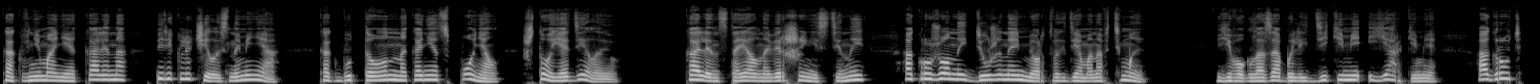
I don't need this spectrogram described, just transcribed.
как внимание Калина переключилось на меня, как будто он наконец понял, что я делаю. Калин стоял на вершине стены, окруженный дюжиной мертвых демонов тьмы. Его глаза были дикими и яркими, а грудь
